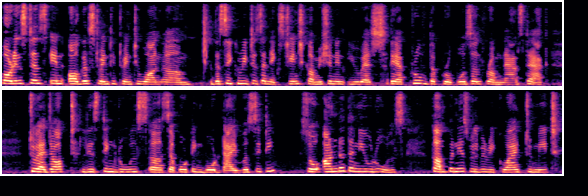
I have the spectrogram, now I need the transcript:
For instance, in August 2021, um, the Securities and Exchange Commission in US they approved the proposal from Nasdaq to adopt listing rules uh, supporting board diversity. So, under the new rules, companies will be required to meet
